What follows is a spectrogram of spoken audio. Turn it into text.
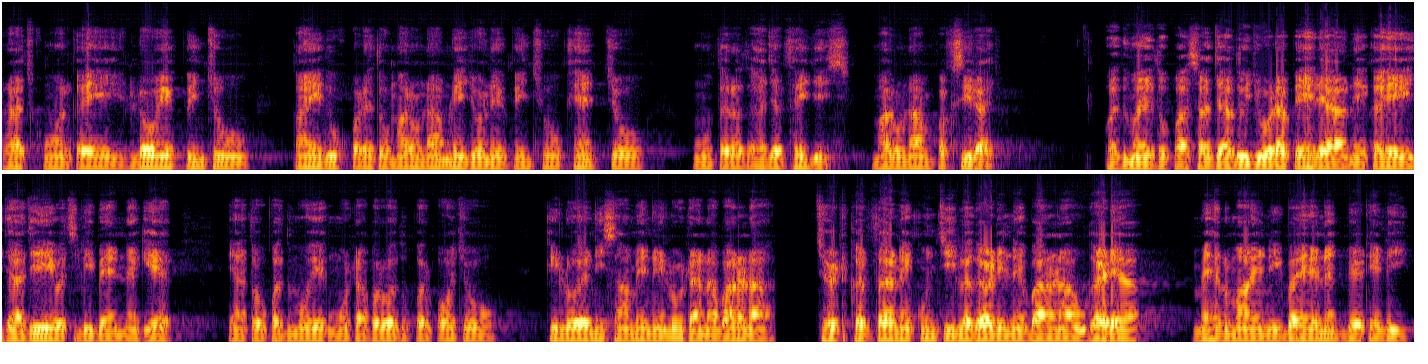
રાજકુંવર કહે, લો, એક પીંછું, કાંઈ દુઃખ પડે તો મારું નામ લેજો અને પીંછું ખેંચજો, હું તરત હાજર થઈ જઈશ. મારું નામ પક્ષીરાજ. પદ્માએ તો પાછા જાદુઈ જોડા પહેર્યા અને કહે, જાજે વચલી બહેનના ઘેર. ત્યાં તો પદ્મો એક મોટા પર્વત ઉપર પહોંચ્યો. કિલ્લો એની સામેને લોઢાના બારણા ઝટ કરતા ને કુંચી લગાડીને બારણા ઉગાડ્યા. મહેલમાં એની બહેન જ બેઠેલી.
